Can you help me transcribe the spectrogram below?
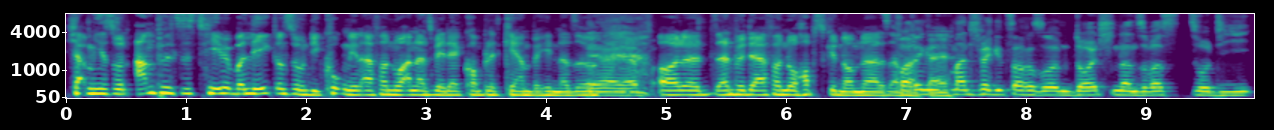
ich habe mir hier so ein Ampelsystem überlegt und so und die gucken den einfach nur an, als wäre der komplett kernbehindert. So. Ja, ja. Und äh, dann wird der einfach nur hops genommen. Na, das ist Vor allem, geil. manchmal gibt's auch so im Deutschen dann sowas, so die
